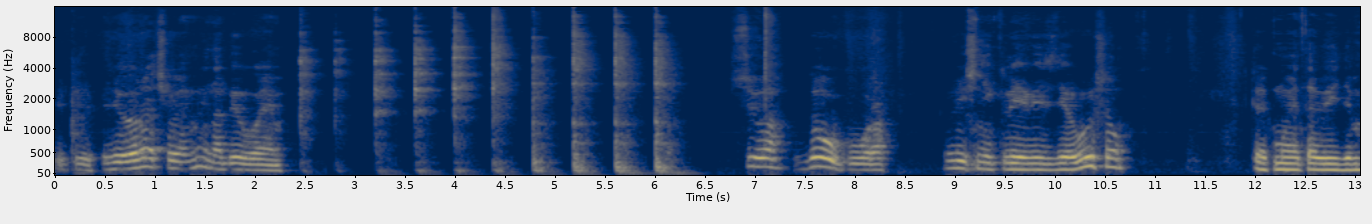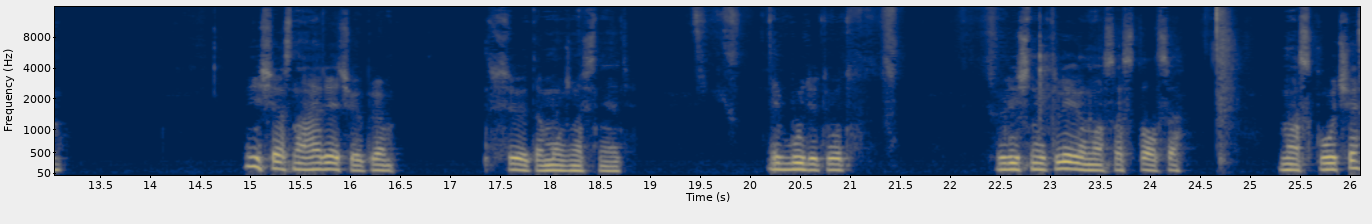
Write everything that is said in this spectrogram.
Теперь переворачиваем и набиваем. Все, до упора. Лишний клей везде вышел, как мы это видим. И сейчас на горячую прям все это можно снять. И будет вот лишний клей у нас остался на скотче.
